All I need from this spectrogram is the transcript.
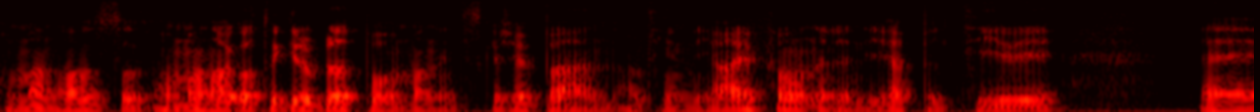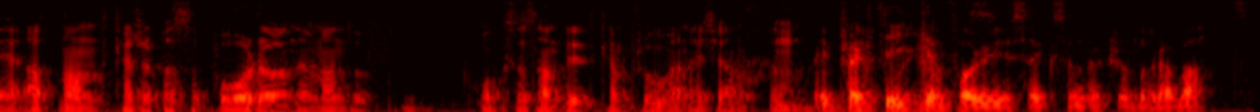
om man, har, om man har gått och grubblat på om man inte ska köpa en, antingen en ny iPhone eller en ny Apple TV eh, att man kanske passar på då när man då också samtidigt kan prova den här tjänsten. I praktiken får du ju 600 kronor rabatt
